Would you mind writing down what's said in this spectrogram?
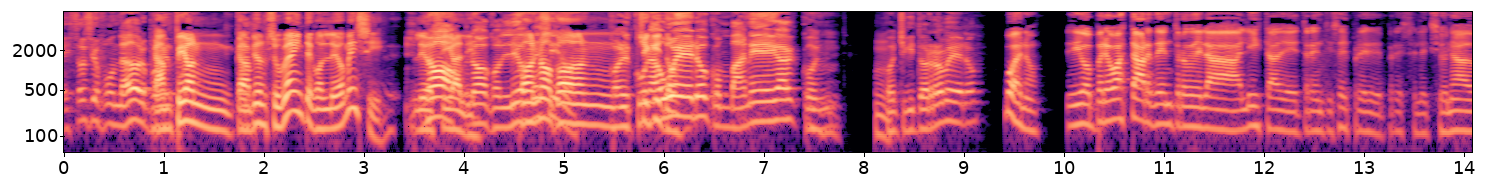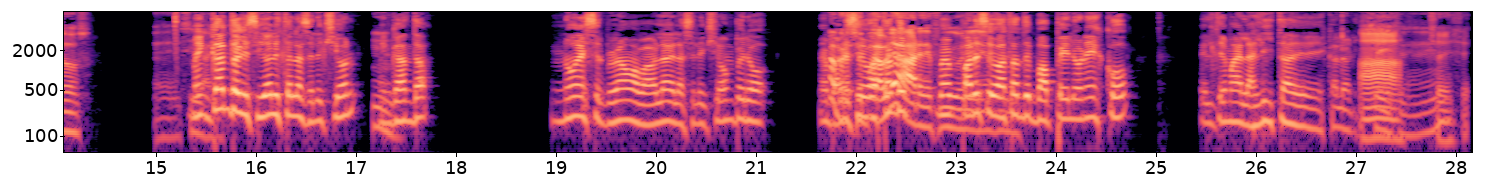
Es socio fundador. Campeón, campeón sub-20 con Leo Messi. Leo no, Sigali. no, con Leo Con- no, Messi, no. con con el Kun Chiquito. Agüero, con Vanega, con, Mm. con Chiquito Romero. Bueno, digo, pero va a estar dentro de la lista de 36 pre- preseleccionados. eh, Me Sigali. encanta que Sigal está en la selección, Mm. me encanta. No es el programa para hablar de la selección, pero me Ah, parece bastante, de me parece bastante papelonesco el tema de las listas de Scaloni. Ah, Sí, sí, sí.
